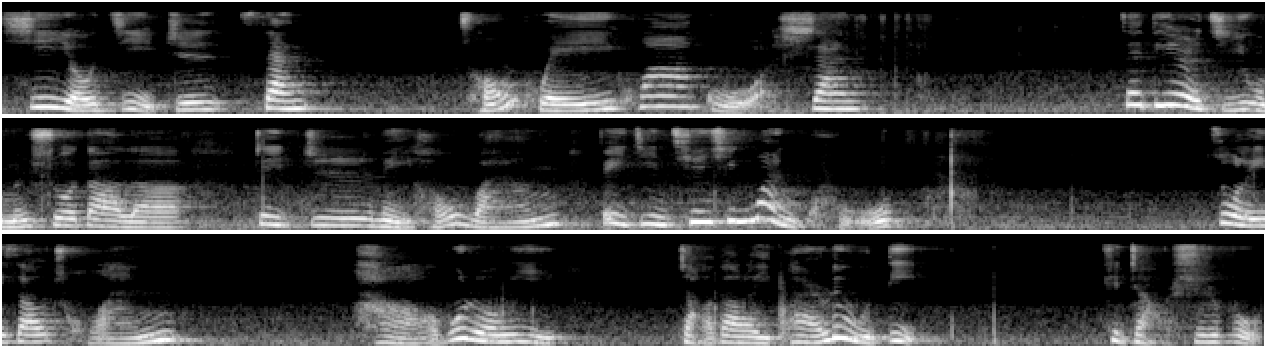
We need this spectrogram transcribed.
西游记之三，重回花果山。在第二集，我们说到了这只美猴王费尽千辛万苦，坐了一艘船，好不容易找到了一块陆地，去找师傅，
